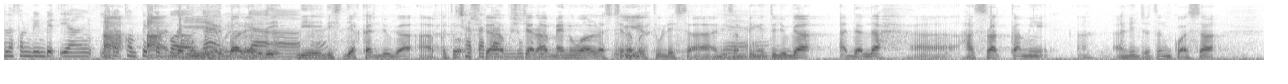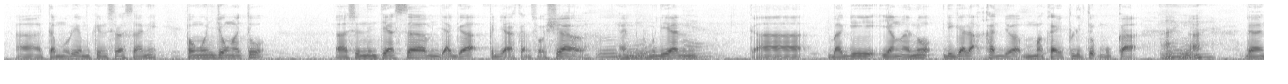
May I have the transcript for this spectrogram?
telefon bimbit yang tidak compatible uh, kan yeah. jadi uh, di, disediakan juga uh, apa tu secara, secara manual dan secara yeah. bertulis uh, di yeah. samping itu juga adalah uh, hasrat kami uh, ahli jawatan kuasa uh, Tamuria mungkin Serasa ni pengunjung itu uh, senantiasa menjaga penjarakan sosial mm-hmm. dan kemudian yeah. uh, bagi yang anu digalakkan juga memakai pelitup muka ah, uh, dan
